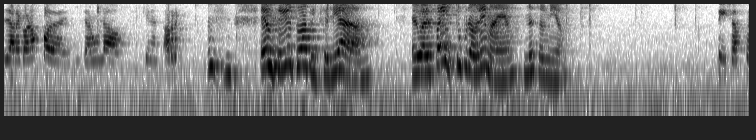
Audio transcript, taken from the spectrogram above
La reconozco de, de algún lado. ¿Quién es? Arre. Eu, te veo toda pixeleada. El wifi es tu problema, eh, no es el mío. Sí, ya sé,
